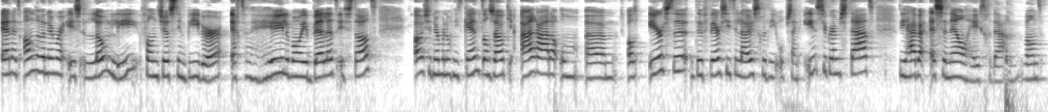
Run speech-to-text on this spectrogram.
En het andere nummer is Lonely van Justin Bieber. Echt een hele mooie ballad is dat als je het nummer nog niet kent, dan zou ik je aanraden om um, als eerste de versie te luisteren die op zijn Instagram staat, die hij bij SNL heeft gedaan. Want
